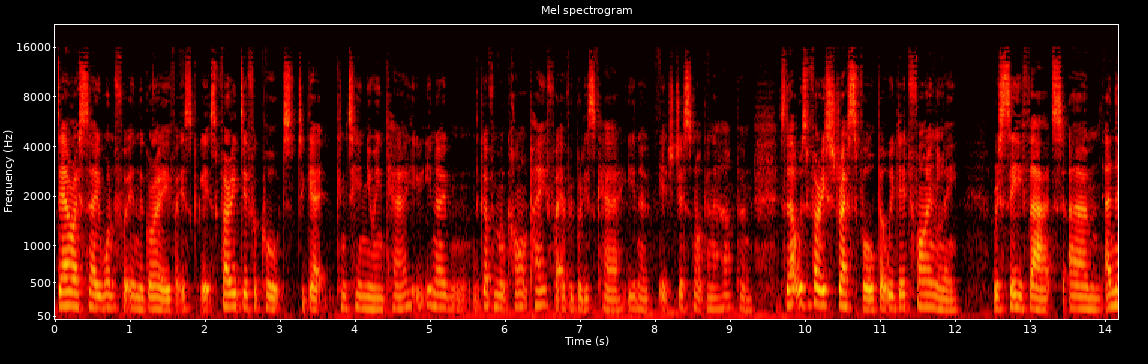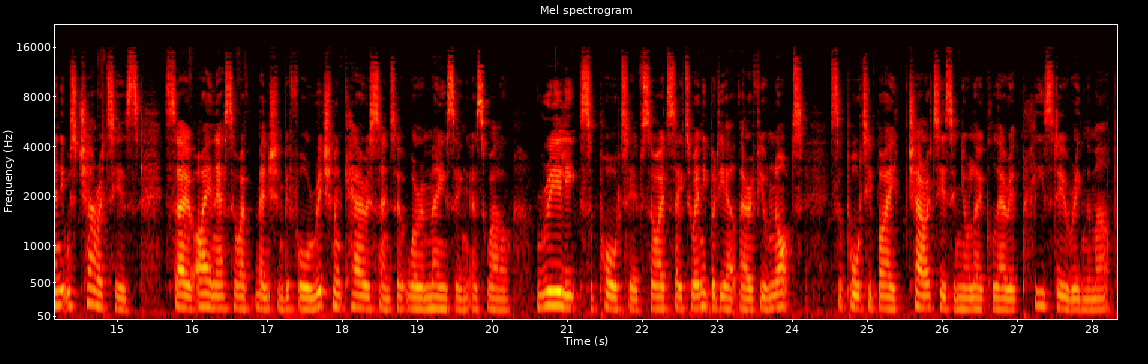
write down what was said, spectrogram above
dare I say, one foot in the grave. It's it's very difficult to get continuing care. You, you know, the government can't pay for everybody's care. You know, it's just not going to happen. So that was very stressful, but we did finally receive that. Um, and then it was charities. So INS, who I've mentioned before, Richmond Carers Centre were amazing as well. Really supportive. So I'd say to anybody out there, if you're not supported by charities in your local area, please do ring them up.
